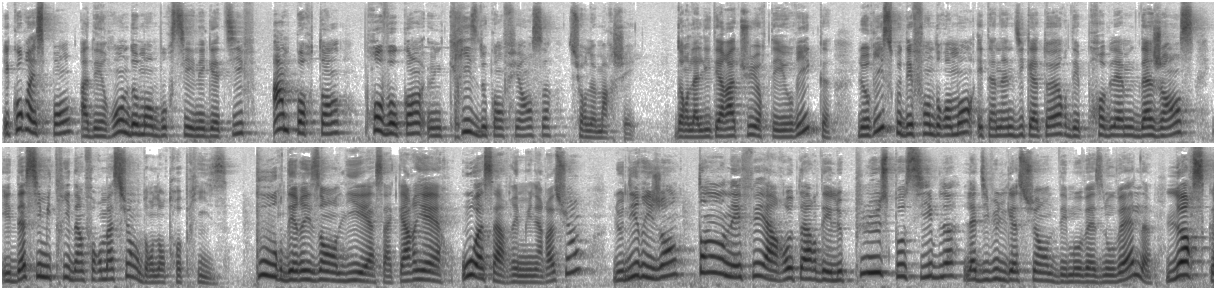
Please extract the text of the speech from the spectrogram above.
et correspond à des rendements boursiers négatifs importants provoquant une crise de confiance sur le marché. Dans la littérature théorique, le risque d'effondrement est un indicateur des problèmes d'agence et d'asymétrie d'information dans l'entreprise. Pour des raisons liées à sa carrière ou à sa rémunération, le dirigeant tend en effet à retarder le plus possible la divulgation des mauvaises nouvelles. Lorsque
